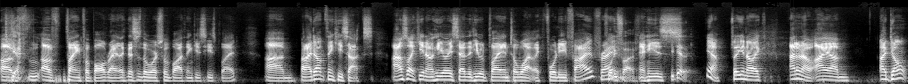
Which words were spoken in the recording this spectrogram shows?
of Yeah. of playing football, right? Like this is the worst football I think he's he's played. Um, but I don't think he sucks. I was like, you know, he always said that he would play until what, like 45, right? 45. And he's He did it. Yeah. So you know, like I don't know. I um I don't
